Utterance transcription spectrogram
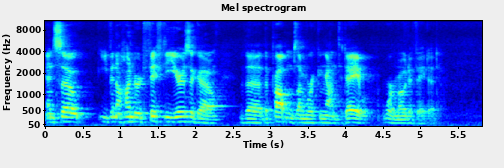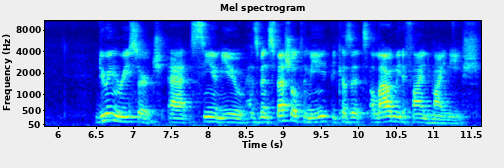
And so even 150 years ago, the, the problems I'm working on today were motivated. Doing research at CMU has been special to me because it's allowed me to find my niche.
